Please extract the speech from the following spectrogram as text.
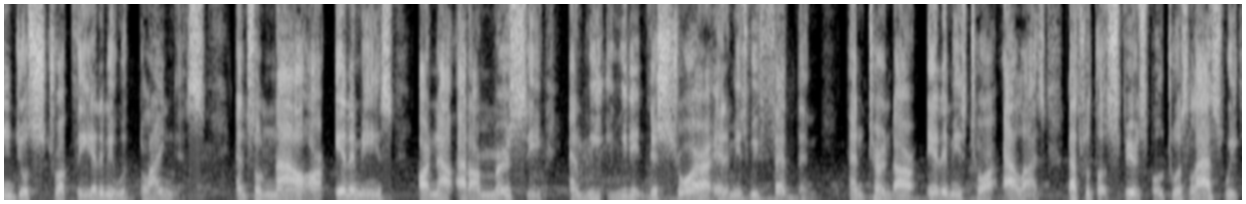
angel struck the enemy with blindness. And so now our enemies are now at our mercy, and we, we didn't destroy our enemies, we fed them and turned our enemies to our allies. That's what the Spirit spoke to us last week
